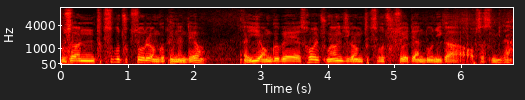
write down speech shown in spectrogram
우선 특수부 축소를 언급했는데요. 아, 이 언급에 서울중앙지검 특수부 축소에 대한 논의가 없었습니다.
